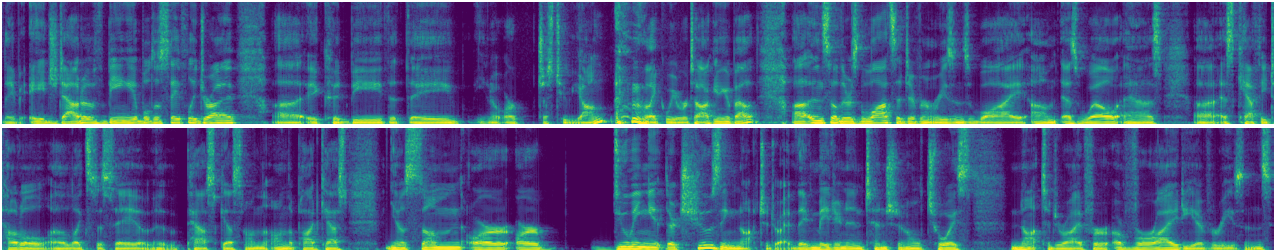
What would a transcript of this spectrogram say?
they've aged out of being able to safely drive. Uh, it could be that they, you know, are just too young, like we were talking about. Uh, and so there's lots of different reasons why, um, as well as uh, as Cathy Tuttle uh, likes to say, a, a, past guest on the on the podcast, you know, some are are doing it. They're choosing not to drive. They've made an intentional choice not to drive for a variety of reasons,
